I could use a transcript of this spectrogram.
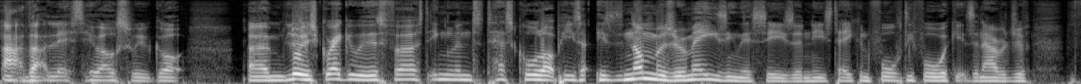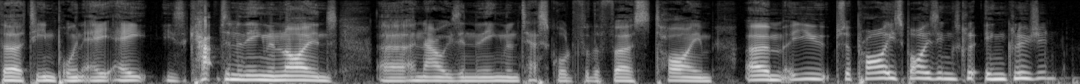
at that list, who else we've got? Um, Lewis Gregory with his first England Test call up. He's, his numbers are amazing this season. He's taken 44 wickets, an average of 13.88. He's the captain of the England Lions, uh, and now he's in the England Test squad for the first time. Um, are you surprised by his inclu- inclusion?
